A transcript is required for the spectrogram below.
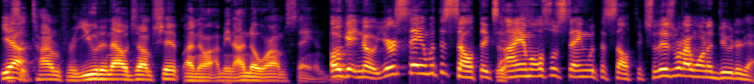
Yeah. Is it time for you to now jump ship? I know. I mean, I know where I'm staying. but- Okay, no, you're staying with the Celtics. Yes. I am also staying with the Celtics. So this is what I want to do today.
